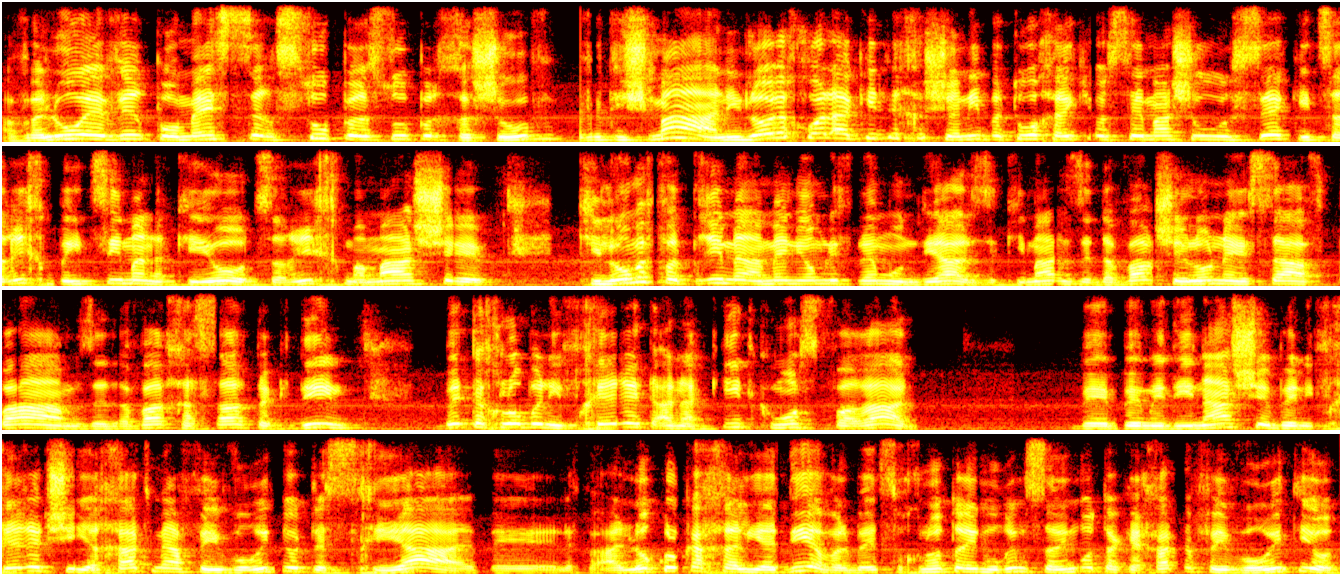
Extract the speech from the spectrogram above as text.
אבל הוא העביר פה מסר סופר סופר חשוב, ותשמע, אני לא יכול להגיד לך שאני בטוח הייתי עושה מה שהוא עושה, כי צריך ביצים ענקיות, צריך ממש... אה, כי לא מפטרים מאמן יום לפני מונדיאל, זה כמעט, זה דבר שלא נעשה אף פעם, זה דבר חסר תקדים, בטח לא בנבחרת ענקית כמו ספרד. במדינה, בנבחרת שהיא אחת מהפייבוריטיות לשחייה, לא כל כך על ידי, אבל בסוכנות ההימורים שמים אותה כאחת הפייבוריטיות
